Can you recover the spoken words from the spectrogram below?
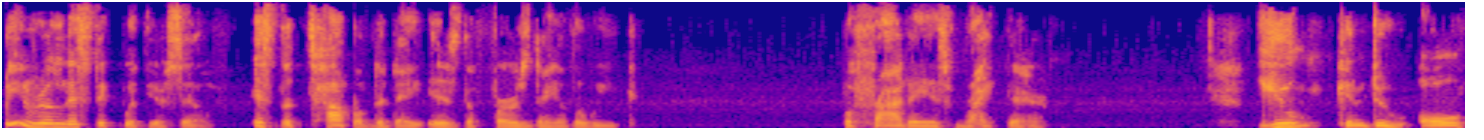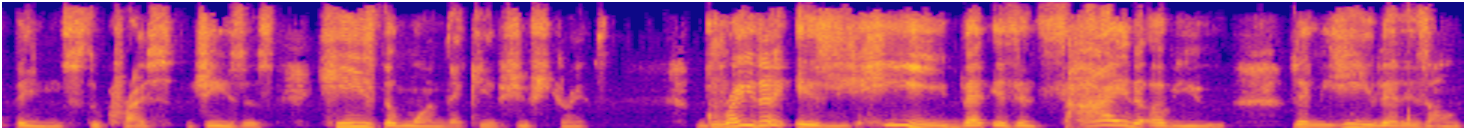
be realistic with yourself. It's the top of the day, it is the first day of the week. But Friday is right there. You can do all things through Christ Jesus. He's the one that gives you strength. Greater is he that is inside of you than he that is on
